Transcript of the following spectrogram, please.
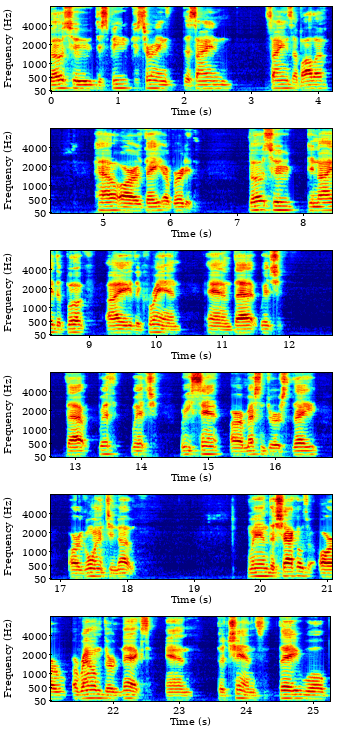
those who dispute concerning the sign, signs of Allah? How are they averted? Those who deny the book, i.e., the Quran, and that which that with which we sent our messengers, they are going to know. When the shackles are around their necks and the chins, they will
